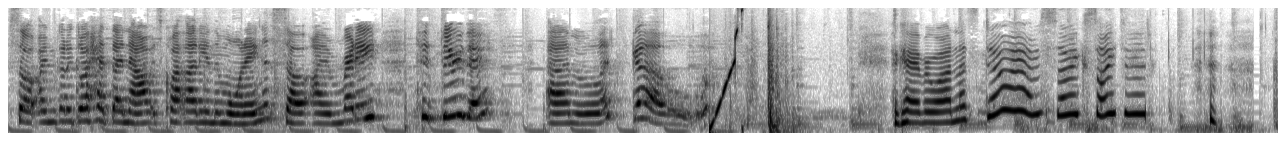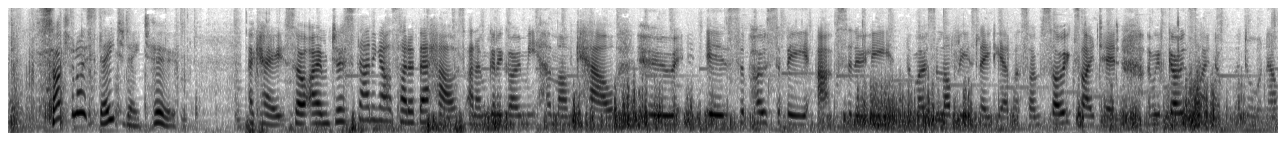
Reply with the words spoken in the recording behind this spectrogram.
So I'm gonna go ahead there now. It's quite early in the morning. So I am ready to do this. And let's go. Okay, everyone, let's do it. I'm so excited. Such a nice day today too. Okay, so I'm just standing outside of their house and I'm gonna go meet her mum Cal, who is supposed to be absolutely the most loveliest lady ever. So I'm so excited. I'm gonna go inside knock on the door now.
